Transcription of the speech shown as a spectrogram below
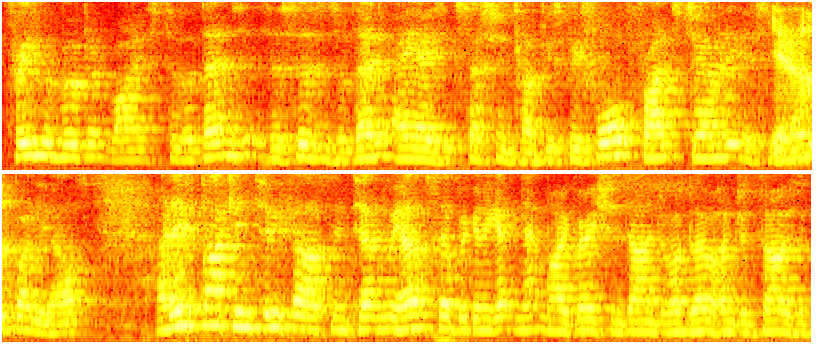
freedom of movement rights to the then the citizens of then A8 accession countries before France, Germany, Italy, Yeah. and anybody else. And if back in 2010 we hadn't said we're going to get net migration down to below 100,000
